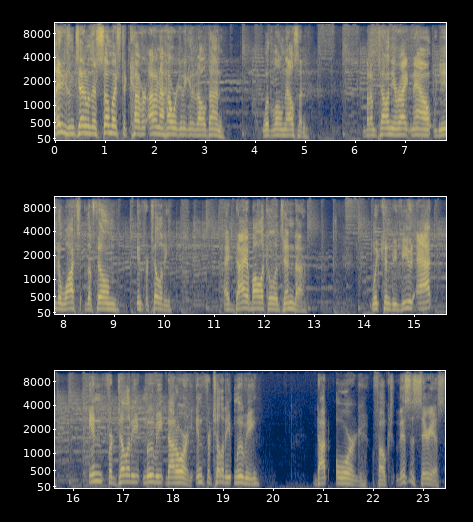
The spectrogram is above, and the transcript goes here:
Ladies and gentlemen, there's so much to cover. I don't know how we're going to get it all done with Lowell Nelson. But I'm telling you right now, you need to watch the film Infertility, a diabolical agenda, which can be viewed at infertilitymovie.org. Infertilitymovie.org, folks. This is serious.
